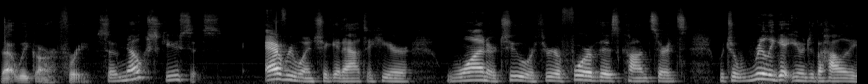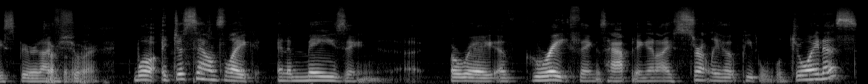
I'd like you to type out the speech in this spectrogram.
that week are free. So no excuses. Everyone should get out to hear one or two or three or four of those concerts, which will really get you into the holiday spirit, I'm Definitely. sure. Well, it just sounds like an amazing uh, array of great things happening, and I certainly hope people will join us,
